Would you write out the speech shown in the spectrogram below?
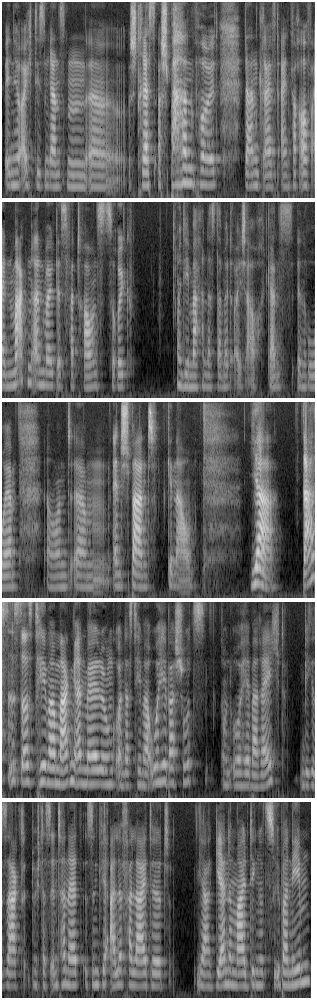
wenn ihr euch diesen ganzen äh, Stress ersparen wollt, dann greift einfach auf einen Markenanwalt des Vertrauens zurück. Und die machen das damit euch auch ganz in Ruhe und ähm, entspannt. Genau. Ja, das ist das Thema Markenanmeldung und das Thema Urheberschutz und Urheberrecht. Wie gesagt, durch das Internet sind wir alle verleitet, ja, gerne mal Dinge zu übernehmen.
